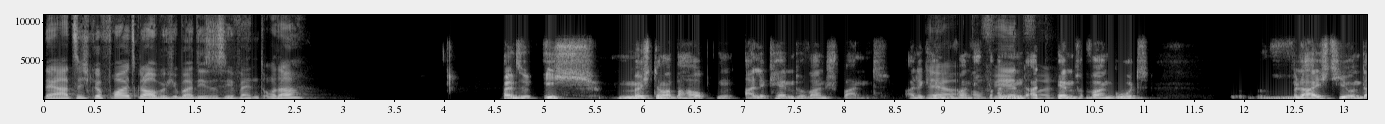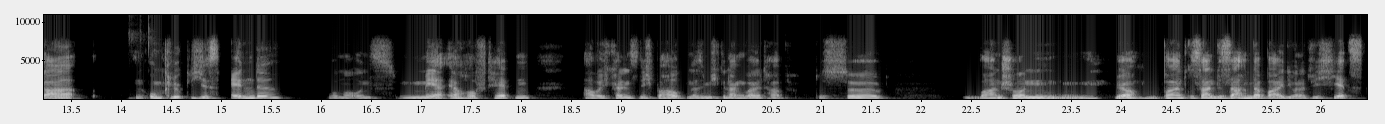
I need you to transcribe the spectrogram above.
der hat sich gefreut, glaube ich, über dieses Event, oder? Also ich möchte mal behaupten, alle Kämpfe waren spannend. Alle Kämpfe ja, waren spannend, alle Kämpfe waren gut. Vielleicht hier und da ein unglückliches Ende, wo wir uns mehr erhofft hätten. Aber ich kann jetzt nicht behaupten, dass ich mich gelangweilt habe. Das äh, waren schon ja, ein paar interessante Sachen dabei, die wir natürlich jetzt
